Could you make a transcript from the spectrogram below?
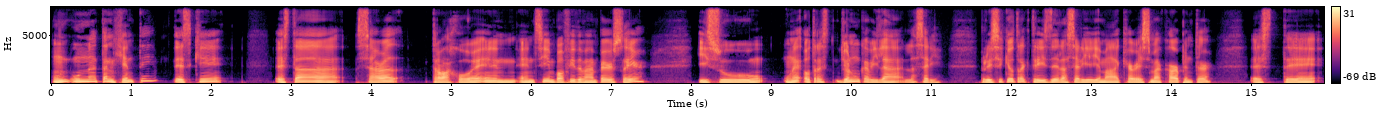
un- una tangente es que esta Sarah trabajó en, en sí, en Buffy the Vampire Slayer y su una otra yo nunca vi la, la serie, pero dice que otra actriz de la serie llamada Charisma Carpenter este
